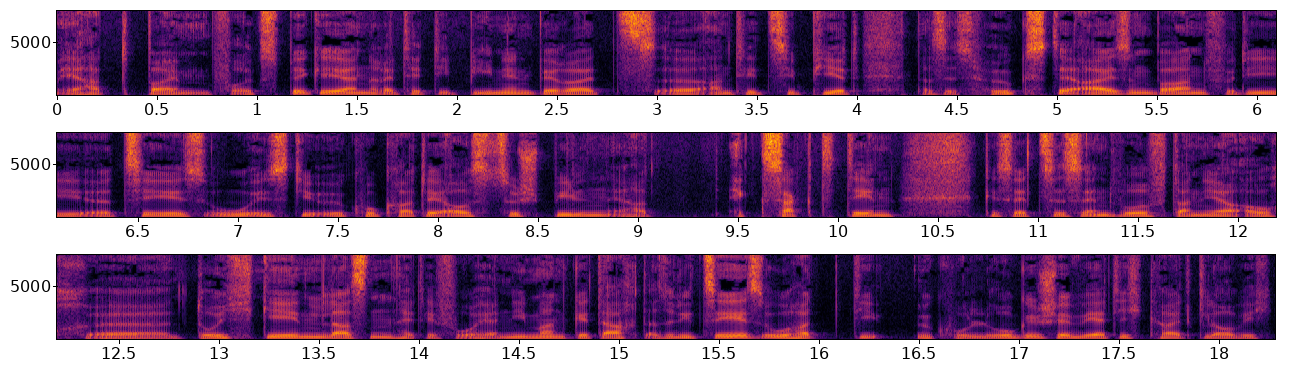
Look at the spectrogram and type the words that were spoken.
Er hat beim Volksbegehren Rettet die Bienen bereits äh, antizipiert, dass es höchste Eisenbahn für die CSU ist, die Ökokarte auszuspielen. Er hat exakt den Gesetzesentwurf dann ja auch äh, durchgehen lassen, hätte vorher niemand gedacht. Also die CSU hat die ökologische Wertigkeit, glaube ich,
